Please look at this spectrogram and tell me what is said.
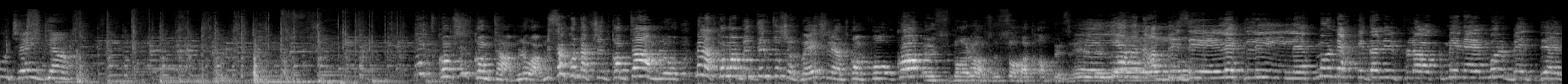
U ġejja. Intkom x'intkom tagħmlu hawn? Nista' nkun naf x'intkom tagħmlu? Mela tkom ma bidiltux il-wejġ li għandkom fuqkom? Isma' ras is-saħħa tqabbiżilek. Ejja ħa tqabbiżilek lilek, mur neħħi dan il-flok minn hemm mur biddel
